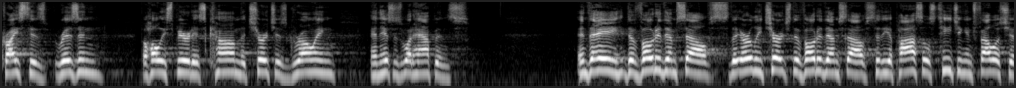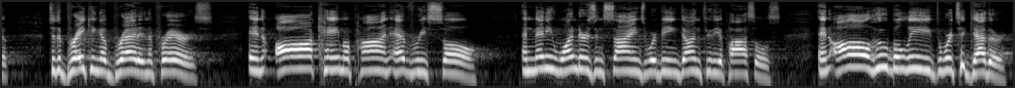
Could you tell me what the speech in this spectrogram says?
Christ is risen, the Holy Spirit has come, the church is growing. And this is what happens. And they devoted themselves, the early church devoted themselves to the apostles' teaching and fellowship, to the breaking of bread and the prayers. And awe came upon every soul. And many wonders and signs were being done through the apostles. And all who believed were together.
